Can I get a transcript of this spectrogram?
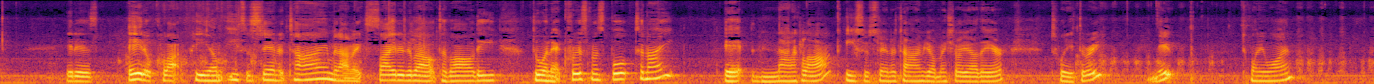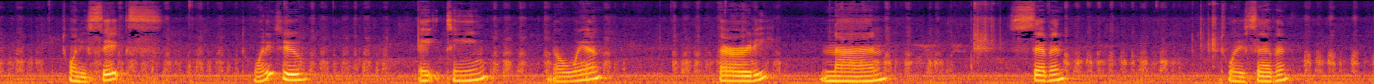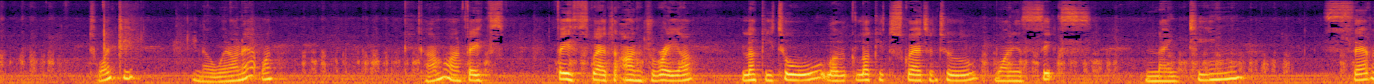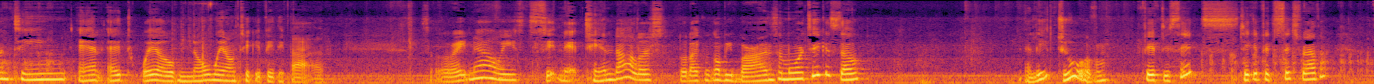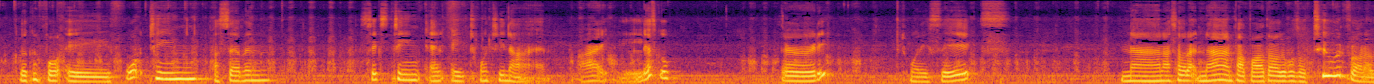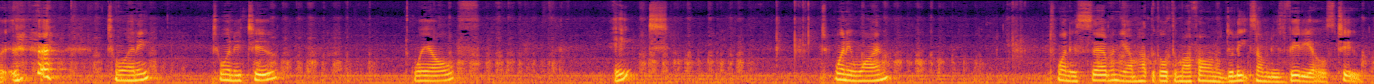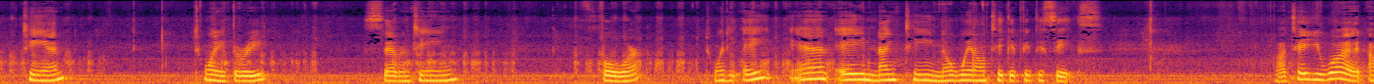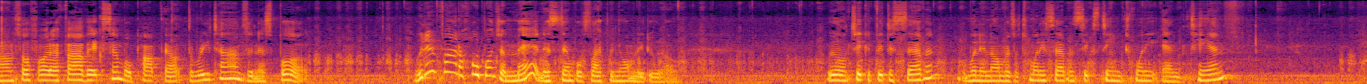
It is 8 o'clock p.m. Eastern Standard Time, and I'm excited about Tavaldi doing that Christmas book tonight at 9 o'clock Eastern Standard Time. Y'all make sure y'all there. 23. Nope. 21. 26. 22. 18. No win. 30. 9. 7. 27. 20. No win on that one. Come on, Faith, Faith Scratcher Andrea. Lucky tool, lucky scratching tool. One is 6, 19, 17, and a 12. No win on ticket 55. So right now he's sitting at $10. Look like we're to be buying some more tickets though. At least two of them. 56, ticket 56 rather. Looking for a 14, a 7, 16, and a 29. All right, let's go. 30, 26, 9. I saw that 9 pop I thought it was a 2 in front of it. 20, 22, 12, 8, 21, 27. Yeah, I'm going to have to go through my phone and delete some of these videos too. 10, 23, 17, 4, 28, and a 19. No win on ticket 56. I'll tell you what, um, so far that 5X symbol popped out three times in this book. We didn't find a whole bunch of madness symbols like we normally do, though. We're on ticket 57. Winning numbers are 27, 16, 20, and 10.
